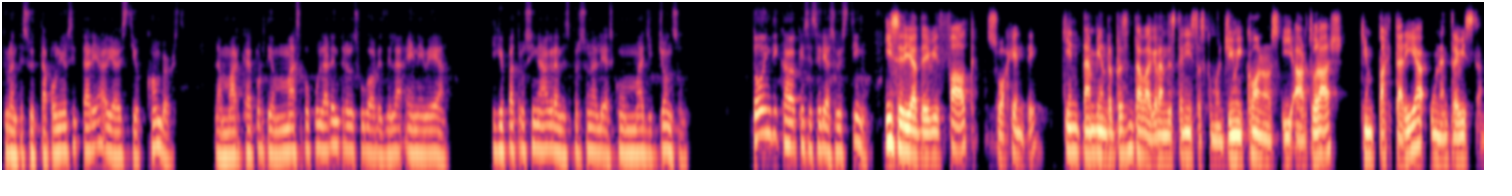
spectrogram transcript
Durante su etapa universitaria había vestido Converse, la marca deportiva más popular entre los jugadores de la NBA, y que patrocinaba grandes personalidades como Magic Johnson. Todo indicaba que ese sería su destino. Y sería David Falk, su agente, quien también representaba a grandes tenistas como Jimmy Connors y Arthur Ashe, quien pactaría una entrevista.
